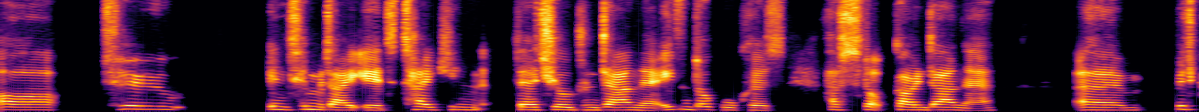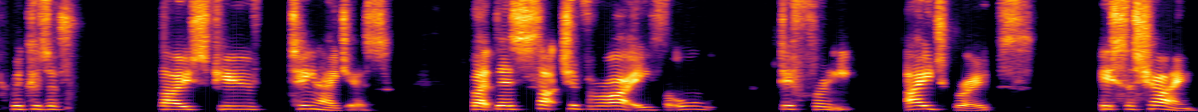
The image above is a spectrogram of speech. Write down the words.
are too intimidated taking their children down there. Even dog walkers have stopped going down there um, because of those few teenagers. But there's such a variety for all different age groups. It's a shame.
